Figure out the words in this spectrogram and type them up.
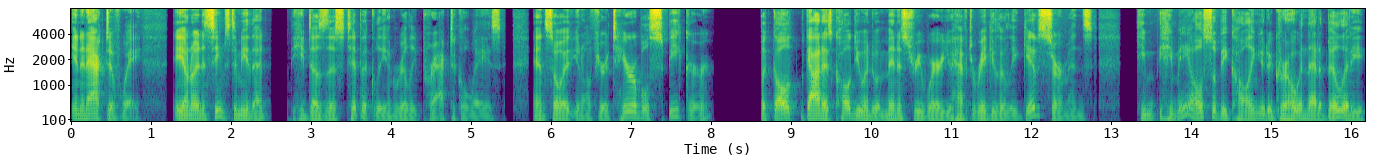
in an active way. You know, and it seems to me that he does this typically in really practical ways. And so, you know, if you're a terrible speaker, but God God has called you into a ministry where you have to regularly give sermons, he, he may also be calling you to grow in that ability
